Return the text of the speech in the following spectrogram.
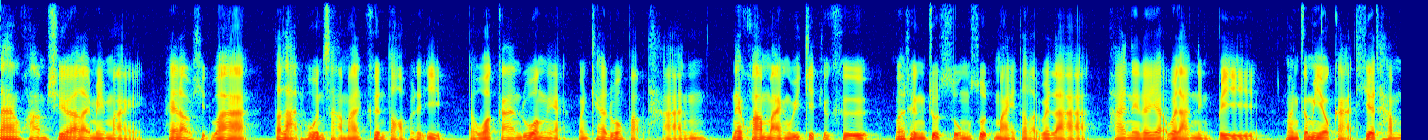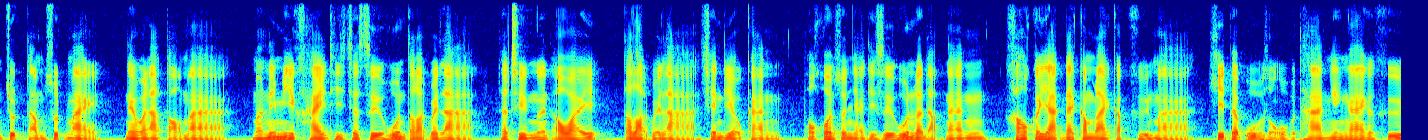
สร้างความเชื่ออะไรใหม่ ๆ ให้เราคิดว่า ตลาดหุ้นสามารถขึ้นต่อไปได้อีก แต่ว่าการร่วงเนี่ยมันแค่ร่วงปรับฐาน ในความหมายของวิกฤตก็คือ เมื่อถึงจุดสูงสุดใหม่ตลอดเวลา ภายในระยะเวลา 1 ปี มันก็มีโอกาสที่จะทำจุดต่ำสุดใหม่ ในเวลาต่อมา มันไม่มีใครที่จะซื้อหุ้นตลอดเวลา และถือเงินเอาไว้ตลอดเวลา เช่นเดียวกัน เพราะคนส่วนใหญ่ที่ซื้อหุ้นระดับนั้น เขาก็อยากได้กำไรกลับคืนมา คิดแบบอุปสงค์อุปทานง่าย ๆ ก็คือ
